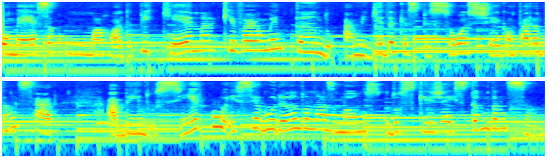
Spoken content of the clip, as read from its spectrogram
Começa com uma roda pequena que vai aumentando à medida que as pessoas chegam para dançar, abrindo o círculo e segurando nas mãos dos que já estão dançando.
